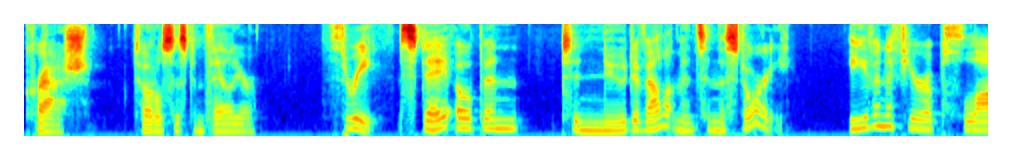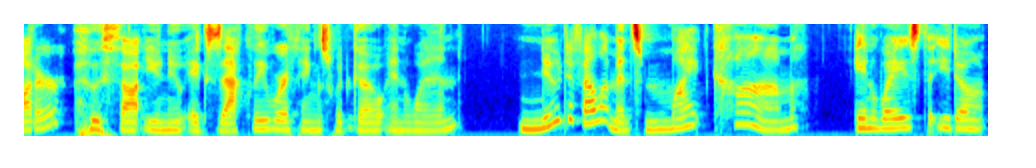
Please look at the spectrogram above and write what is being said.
crash total system failure. Three, stay open to new developments in the story. Even if you're a plotter who thought you knew exactly where things would go and when, new developments might come in ways that you don't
